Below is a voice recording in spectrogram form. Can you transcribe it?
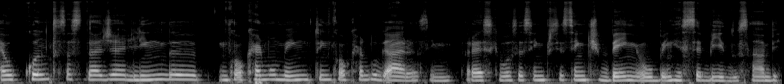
é o quanto essa cidade é linda em qualquer momento, em qualquer lugar, assim. Parece que você sempre se sente bem ou bem recebido, sabe?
